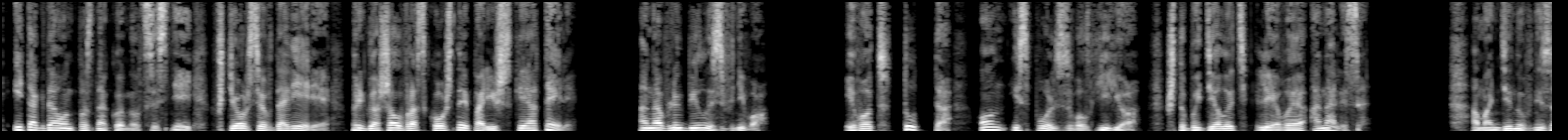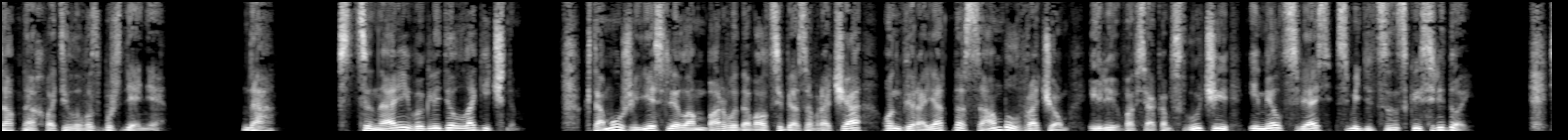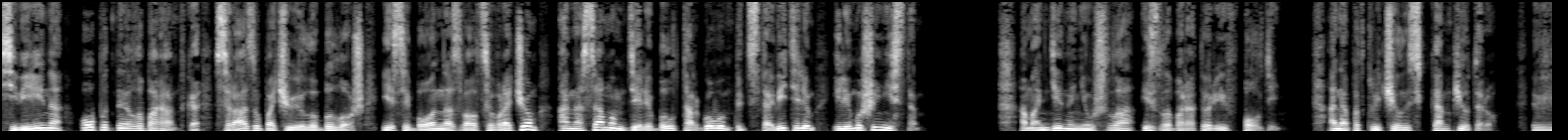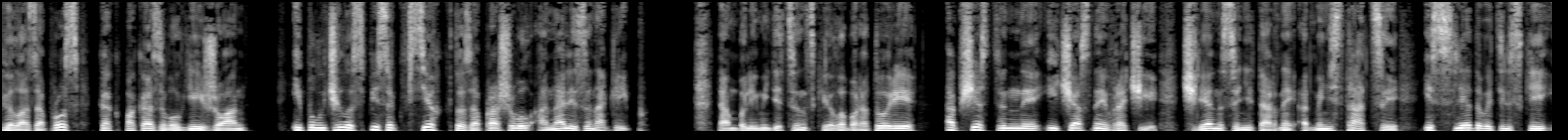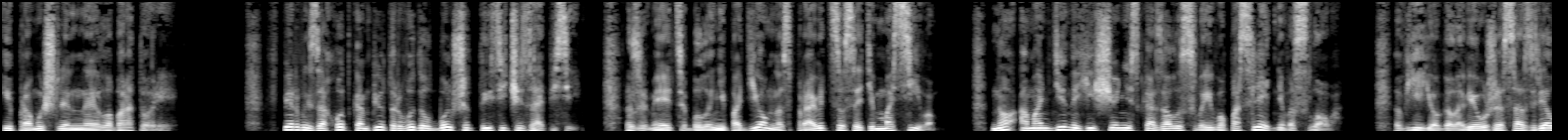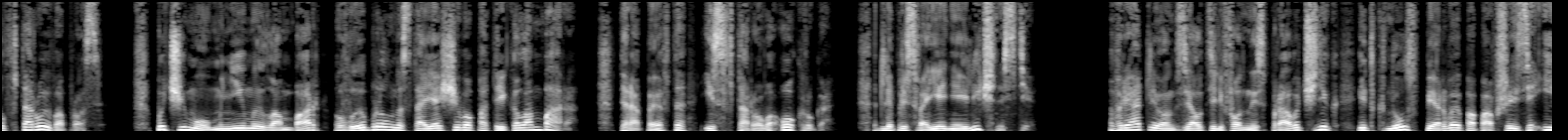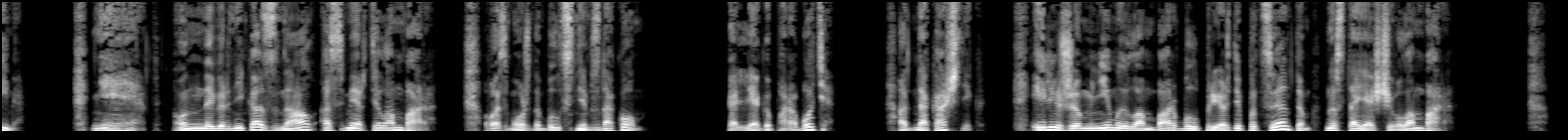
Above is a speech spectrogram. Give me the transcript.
И тогда он познакомился с ней, втерся в доверие, приглашал в роскошные парижские отели. Она влюбилась в него. И вот тут-то он использовал ее, чтобы делать левые анализы. Амандину внезапно охватило возбуждение. Да, Сценарий выглядел логичным. К тому же, если Ламбар выдавал себя за врача, он, вероятно, сам был врачом или, во всяком случае, имел связь с медицинской средой. Северина, опытная лаборантка, сразу почуяла бы ложь, если бы он назвался врачом, а на самом деле был торговым представителем или машинистом. Амандина не ушла из лаборатории в полдень. Она подключилась к компьютеру, ввела запрос, как показывал ей Жоан, и получила список всех, кто запрашивал анализы на грипп. Там были медицинские лаборатории, общественные и частные врачи, члены санитарной администрации, исследовательские и промышленные лаборатории. В первый заход компьютер выдал больше тысячи записей. Разумеется, было неподъемно справиться с этим массивом. Но Амандина еще не сказала своего последнего слова. В ее голове уже созрел второй вопрос. Почему мнимый Ламбар выбрал настоящего Патрика Ламбара, терапевта из второго округа, для присвоения личности? Вряд ли он взял телефонный справочник и ткнул в первое попавшееся имя. Нет, он наверняка знал о смерти Ламбара. Возможно, был с ним знаком. Коллега по работе? Однокашник? Или же мнимый Ламбар был прежде пациентом настоящего Ламбара?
